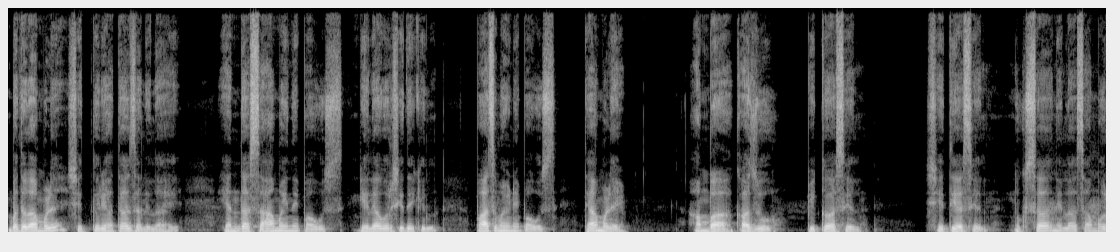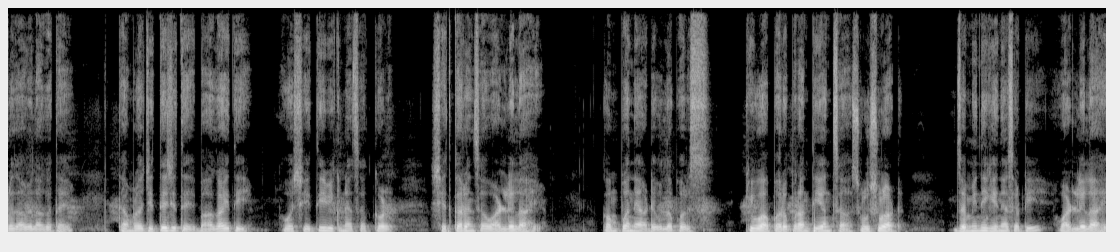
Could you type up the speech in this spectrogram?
बदलामुळे शेतकरी हताश झालेला आहे. यंदा सहा महिने पाऊस गेल्या वर्षी देखील पाच महिने पाऊस त्यामुळे आंबा काजू पिकं असेल शेती असेल नुकसानीला सामोरं जावे लागत आहे. त्यामुळे जिथे जिथे बागायती व शेती विकण्याचा कळ शेतकऱ्यांचा वाढलेला आहे. कंपन्या डेव्हलपर्स किंवा परप्रांतीयांचा सुळसुळाट जमिनी घेण्यासाठी वाढलेला आहे.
